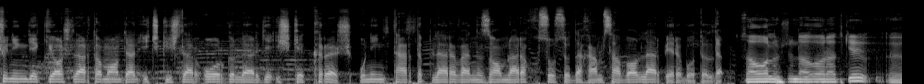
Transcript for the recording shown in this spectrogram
Shuningdek yoshlar tomonidan ichki ishlar organlariga ishga kirish uning tartiblari va nizomlari xususida ham savollar berib o'tildi. Savolim shundan iboratki e,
